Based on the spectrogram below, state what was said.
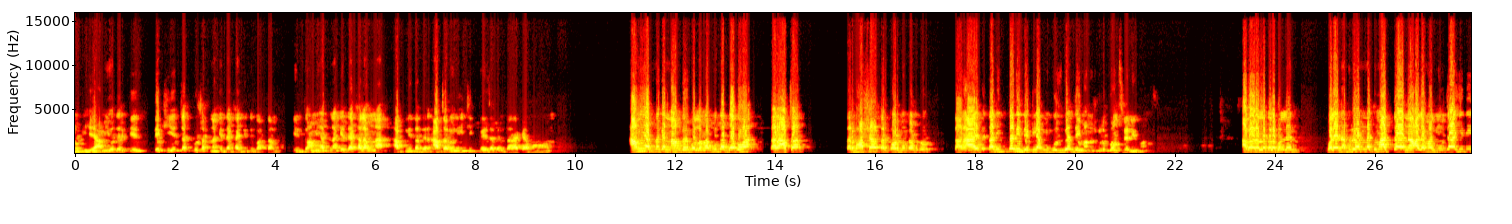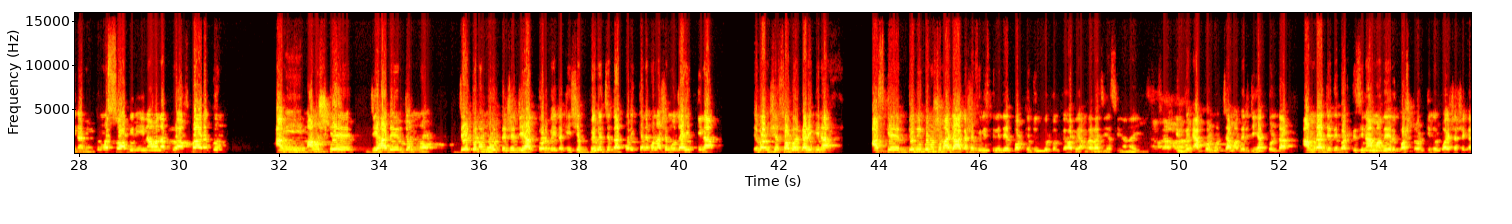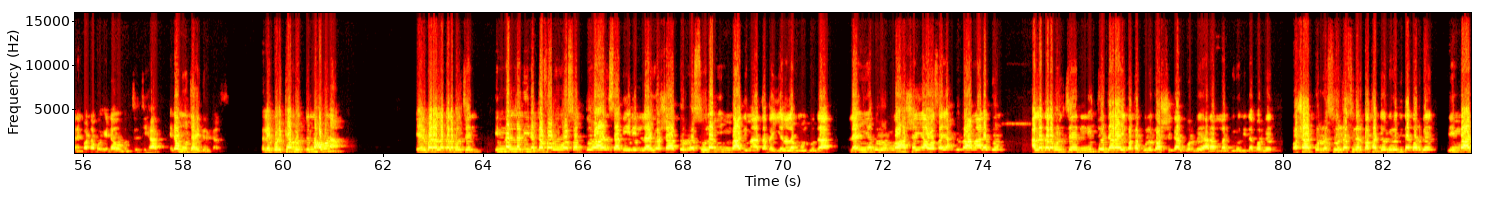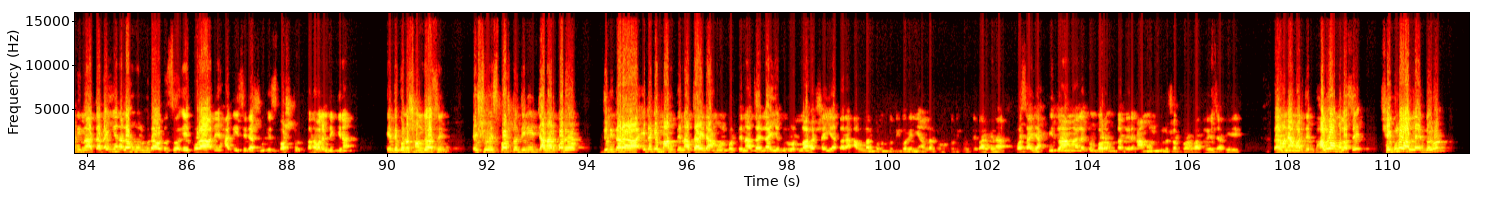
নবী আমি ওদেরকে দেখিয়ে চাক্ষুষ আপনাকে দেখাই দিতে পারতাম, কিন্তু আমি আপনাকে দেখালাম না। আপনি তাদের আচরণই ঠিক পেয়ে যাবেন, তারা কেমন? আমি আপনাকে নাম ধরে বললাম আপনি তার ব্যবহার, তার আচার, তার ভাষা, তার কর্মকাণ্ড, তার আয়, তার ইত্যাদি দেখলে আপনি বুঝবেন যে এই মানুষগুলো কোন শ্রেণির মানুষ। আবার আল্লাহ তালা বললেন ولنبلونكم حتى نعلم المجاهدين منكم والصابرين ونبلو أخباركم আমি মানুষকে জিহাদের জন্য যে কোনো মুহূর্তে সে জিহাদ করবে এটা কি সে ভেবেছে তার পরীক্ষা নেব না সে মুজাহিদ কিনা এবং সে সবরকারী কিনা আজকে যদি কোনো সময় ডাক আসে ফিলিস্তিনিদের পক্ষে যুদ্ধ করতে হবে আমরা রাজি আছি না নাই কিন্তু এখন হচ্ছে আমাদের জিহাদ কোনটা আমরা যেতে পারতেছি না, আমাদের কষ্ট অর্জিত পয়সা সেখানে পাঠাবো, এটাও হচ্ছে জিহাদ, এটাও মুজাহিদের কাজ। তাহলে এই পরীক্ষা আমরা উত্তীর্ণ হব না? এরবার আল্লাহ তাআলা বলছেন, ইন্নাল্লাযীনা কাফারু ওয়া আন ওয়া শাকুর মিন বাদি মা লাহুমুল হুদা লান ইয়াদুরুল্লাহা শাইআ ওয়া আমালাকুম। আল্লাহ তাআলা বলছেন যারা এই কথাগুলোকে অস্বীকার করবে আর আল্লাহর বিরোধিতা করবে অশাকুর রাসূল রাসূলের বিরোধিতা করবে। কথা লাইয়াদুরুল্লাহ শাইয়া, তারা আল্লাহর কোনো ক্ষতি করেনি, আল্লাহর কোনো ক্ষতি করতে পারবে না। বরং তাদের আমলগুলো সব বরবাদ হয়ে যাবে। তার মানে আমার যে ভালো আমল আছে সেগুলো আল্লাহর দরুন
